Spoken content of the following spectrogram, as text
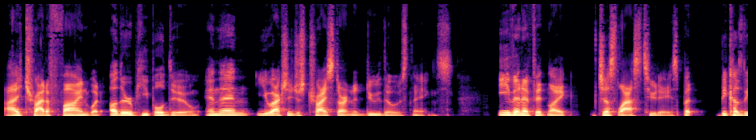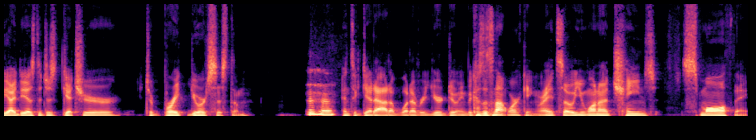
I try to find what other people do, and then you actually just try starting to do those things, even if it like just lasts two days. But because the idea is to just get your to break your system hmm and to get out of whatever you're doing because it's not working, right? So you want to change small thing,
